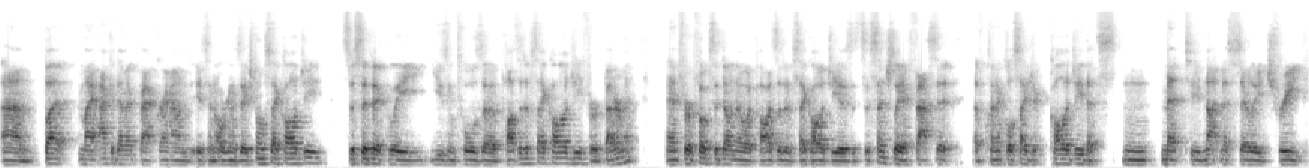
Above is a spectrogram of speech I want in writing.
Um, but my academic background is in organizational psychology, specifically using tools of positive psychology for betterment. And for folks that don't know what positive psychology is, it's essentially a facet of clinical psychology that's meant to not necessarily treat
